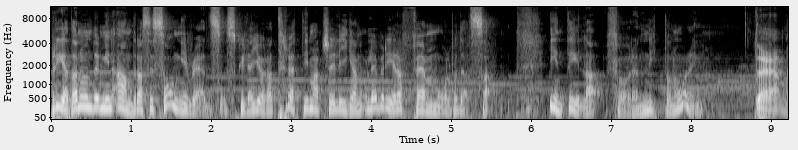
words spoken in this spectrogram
Redan under min andra säsong i Reds skulle jag göra 30 matcher i ligan och leverera fem mål på dessa. Inte illa för en 19-åring. Damn.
